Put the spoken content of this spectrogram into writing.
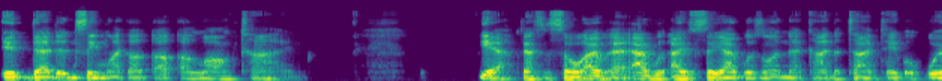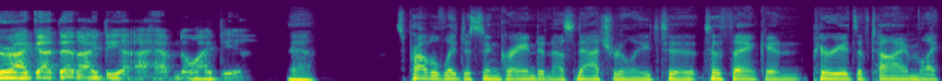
it that didn't seem like a, a, a long time yeah, that's so. I, I I I'd say I was on that kind of timetable. Where I got that idea, I have no idea. Yeah, it's probably just ingrained in us naturally to to think in periods of time like,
